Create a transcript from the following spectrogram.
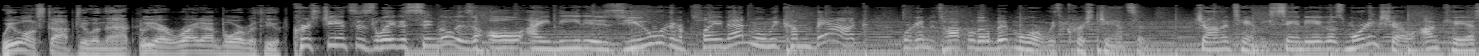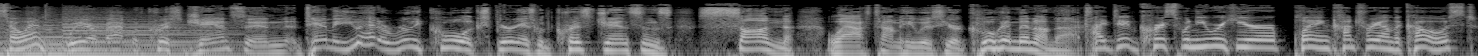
We won't stop doing that. We are right on board with you. Chris Janson's latest single is All I Need Is You. We're going to play that. And when we come back, we're going to talk a little bit more with Chris Janson. John and Tammy, San Diego's morning show on KSON. We are back with Chris Janson. Tammy, you had a really cool experience with Chris Janson's son last time he was here. Clue him in on that. I did. Chris, when you were here playing Country on the Coast,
